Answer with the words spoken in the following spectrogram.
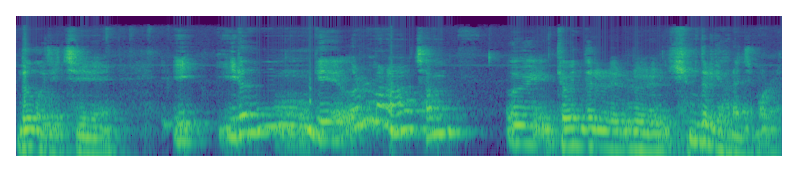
넘어지지. 이, 이런 게 얼마나 참 어, 교인들을 힘들게 하는지 몰라요.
